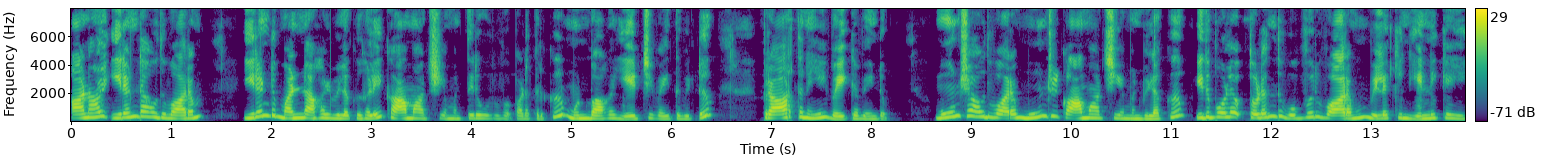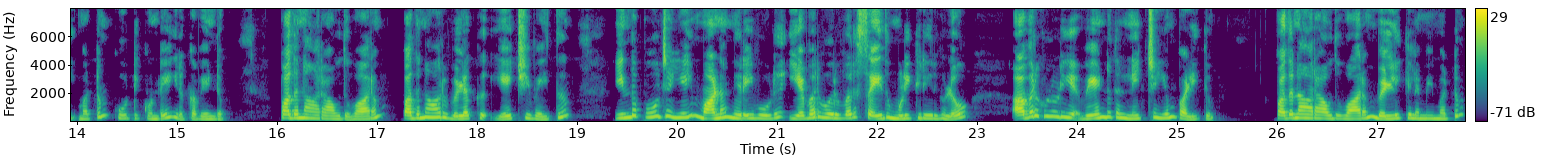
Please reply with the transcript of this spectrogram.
ஆனால் இரண்டாவது வாரம் இரண்டு மண் அகல் விளக்குகளை காமாட்சி அம்மன் திருவுருவ படத்திற்கு முன்பாக ஏற்றி வைத்துவிட்டு பிரார்த்தனையை வைக்க வேண்டும். மூன்றாவது வாரம் மூன்று காமாட்சி அம்மன் விளக்கு இதுபோல தொடர்ந்து ஒவ்வொரு வாரமும் விளக்கின் எண்ணிக்கையை மட்டும் கூட்டிக் கொண்டே இருக்க வேண்டும். பதினாறாவது வாரம் பதினாறு விளக்கு ஏற்றி வைத்து இந்த பூஜையை மன நிறைவோடு எவர் ஒருவர் செய்து முடிக்கிறீர்களோ அவர்களுடைய வேண்டுதல் நிச்சயம் பழிக்கும். பதினாறாவது வாரம் வெள்ளிக்கிழமை மட்டும்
